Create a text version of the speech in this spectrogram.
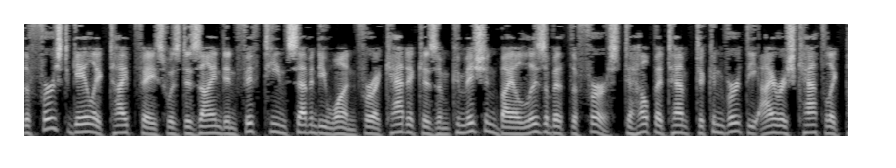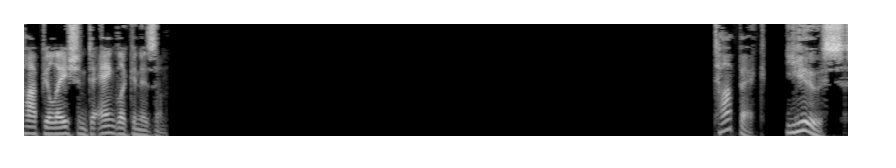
The first Gaelic typeface was designed in 1571 for a catechism commissioned by Elizabeth I to help attempt to convert the Irish Catholic population to Anglicanism. Use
